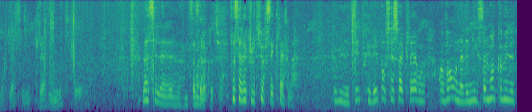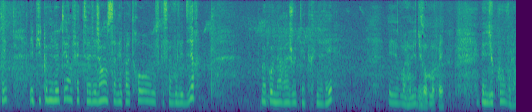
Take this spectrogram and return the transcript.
Donc là, c'est une claire limite. Là, c'est la, Ça, voilà. la clôture. Ça, c'est la clôture, c'est clair là. Communauté, privée, pour que ce soit clair. Avant, on avait mis seulement communauté. Et puis, communauté, en fait, les gens ne savaient pas trop ce que ça voulait dire. Donc, on a rajouté privé. Et voilà. Et du Ils ont coup- compris. Et du coup, voilà.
